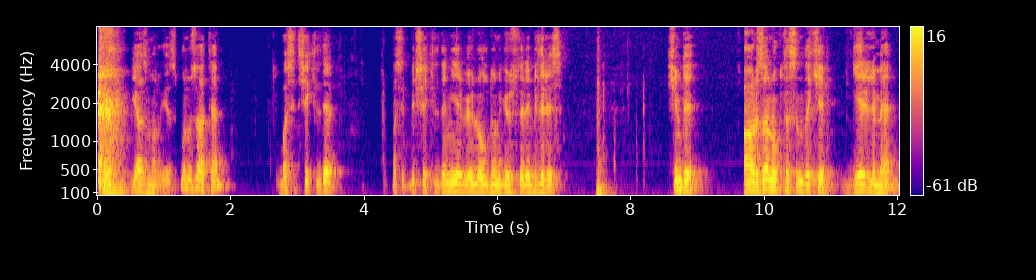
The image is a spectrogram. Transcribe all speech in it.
yazmalıyız. Bunu zaten basit şekilde basit bir şekilde niye böyle olduğunu gösterebiliriz. Şimdi arıza noktasındaki gerilime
